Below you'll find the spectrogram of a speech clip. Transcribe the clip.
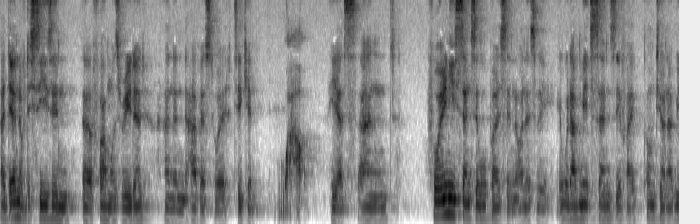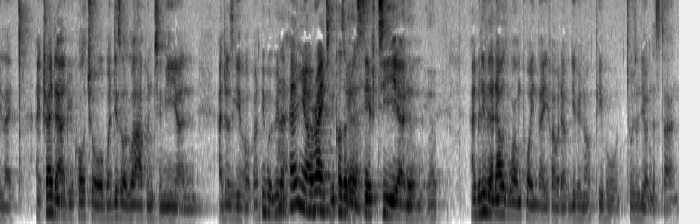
at the end of the season, the farm was raided, and then the harvest were taken. Wow. Yes, and for any sensible person, honestly, it would have made sense if I come to you and I'd be like, I tried the agriculture, but this was what happened to me, and I just gave up. And people would be like, hey, you're right, because of Yeah. the safety. And Yeah. I believe that that was one point that if I would have given up, people would totally understand.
